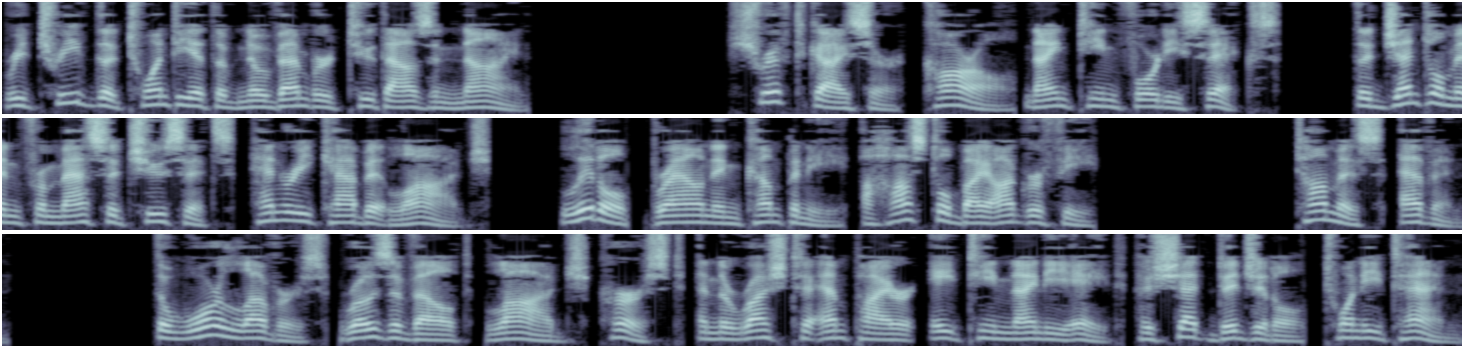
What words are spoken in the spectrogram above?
Retrieved 20 November 2009. Schriftgeisser, Karl 1946. The Gentleman from Massachusetts, Henry Cabot Lodge. Little, Brown and Company, A Hostile Biography Thomas, Evan. The War Lovers, Roosevelt, Lodge, Hearst, and the Rush to Empire, 1898 Hachette Digital, 2010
